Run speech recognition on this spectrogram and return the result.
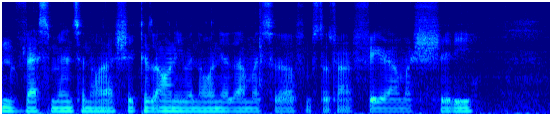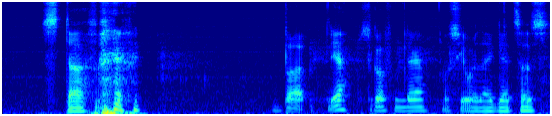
investments and all that shit because I don't even know any of that myself. I'm still trying to figure out my shitty stuff. but yeah, let's go from there. We'll see where that gets us.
